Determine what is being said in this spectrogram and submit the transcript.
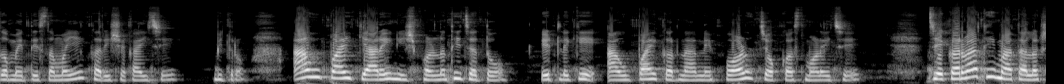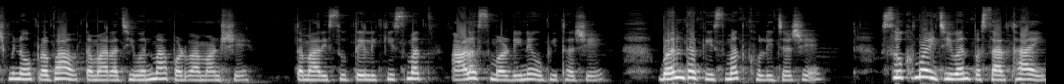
ગમે તે સમયે કરી શકાય છે. મિત્રો, આ ઉપાય ક્યારેય નિષ્ફળ નથી જતો. એટલે કે આ ઉપાય કરનારને ફળ ચોક્કસ મળે છે. જે કરવાથી માતા લક્ષ્મીનો પ્રભાવ તમારા જીવનમાં પડવા માંડશે. તમારી સૂતેલી કિસ્મત આળસ મળીને ઊભી થશે. બંધ કિસ્મત ખુલી જશે. સુખમય જીવન પસાર થાય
